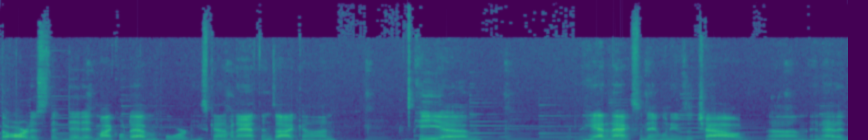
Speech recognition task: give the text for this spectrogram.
the artist that did it, Michael Davenport, he's kind of an Athens icon. He um, he had an accident when he was a child um, and had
